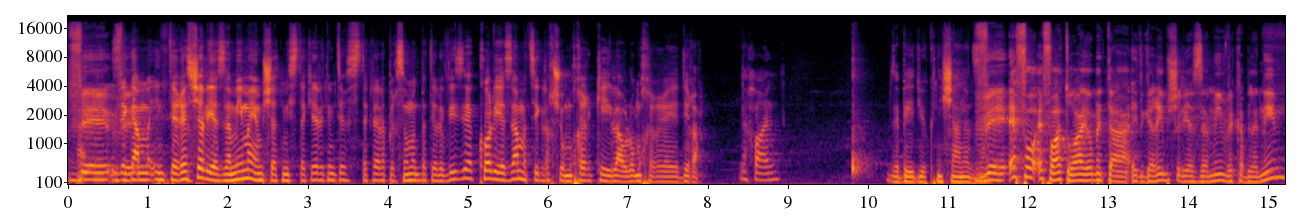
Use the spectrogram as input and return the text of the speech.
ו- זה ו- גם אינטרס של יזמים היום, שאת מסתכלת, אם תסתכלי על הפרסומות בטלוויזיה, כל יזם מציג לך שהוא מוכר קהילה, הוא לא מוכר אה, דירה. נכון. זה בדיוק נשען על זה. ואיפה איפה את רואה היום את האתגרים של יזמים וקבלנים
